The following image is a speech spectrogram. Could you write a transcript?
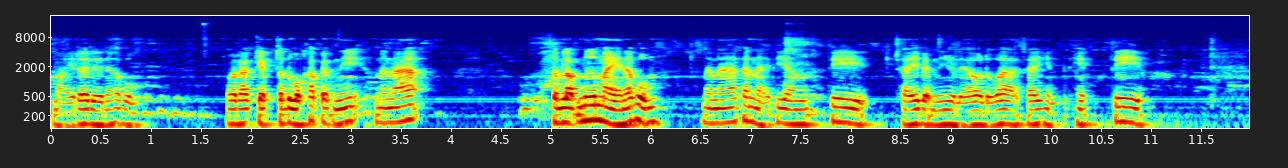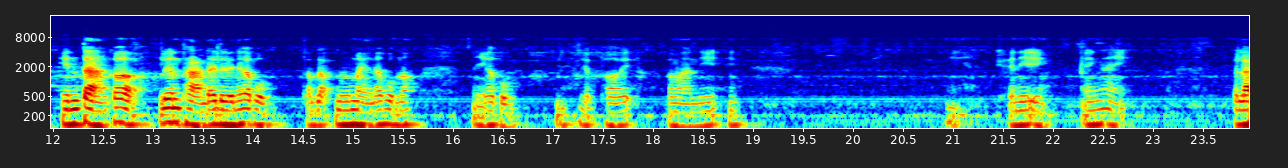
ไหมได้เลยนะครับผม เวลาเก็บสะดวกครับแบบนี้นะนะสำหรับมือใหม่นะผมนะนะท่านไหนที่ยังที่ใช้แบบนี้อยู่แล้ว หรือว่าใช้เห็นเห็นที่เห็นต่างก็เลื่อนผ่านได้เลยนะครับผมสำหรับมือใหม่นะผมเนาะนี่ครับผมเรียบร้อยประมาณนี้นี่แค่นี้เองง่ายๆ เวลา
